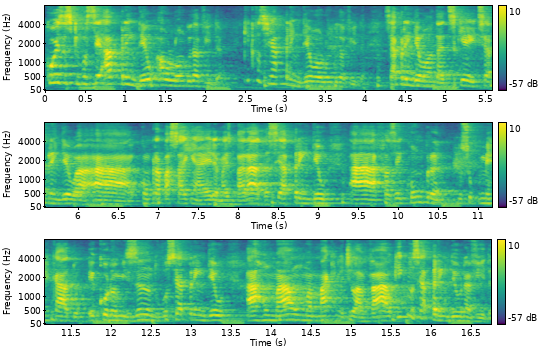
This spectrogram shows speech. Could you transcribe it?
Coisas que você aprendeu ao longo da vida. O que, você já aprendeu ao longo da vida? Você aprendeu a andar de skate? Você aprendeu a, a comprar passagem aérea mais barata? Você aprendeu a fazer compra no supermercado economizando? Você aprendeu a arrumar uma máquina de lavar? O que, que você aprendeu na vida?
